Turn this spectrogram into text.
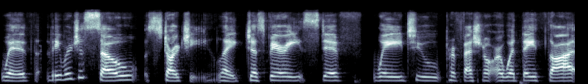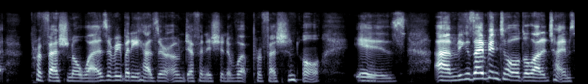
with they were just so starchy like just very stiff way too professional or what they thought professional was. Everybody has their own definition of what professional is. Um, because I've been told a lot of times,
